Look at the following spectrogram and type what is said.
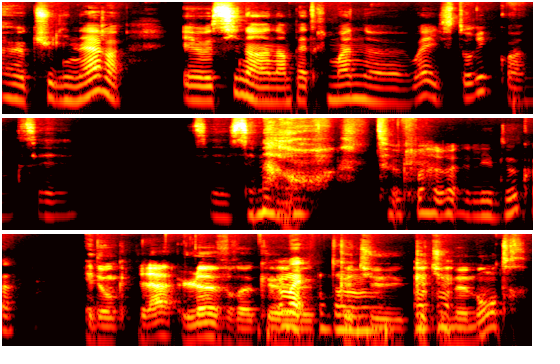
euh, culinaire et aussi d'un patrimoine ouais, historique, quoi. Donc c'est marrant de voir les deux, quoi. Et donc là, l'œuvre que, Ouais, que tu, que tu Mm, mm. me montres,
